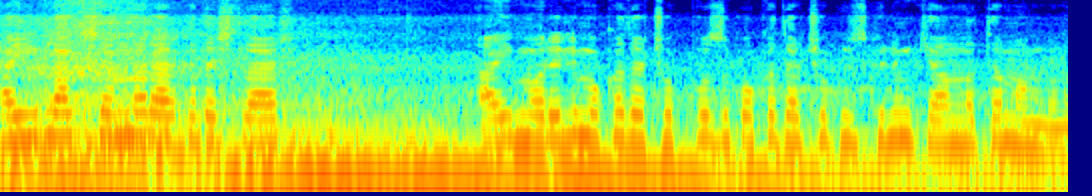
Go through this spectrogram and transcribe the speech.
Hayırlı akşamlar arkadaşlar. Ay moralim o kadar çok bozuk, o kadar çok üzgünüm ki anlatamam bunu.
